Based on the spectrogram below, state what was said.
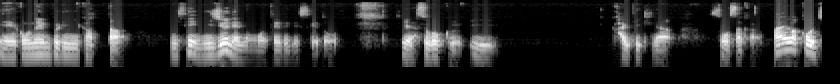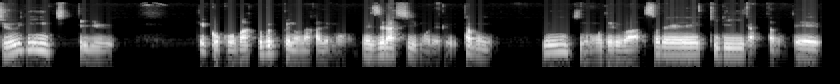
えー5年ぶりに買った2020年のモデルですけど、いや、すごくいい、快適な操作感。前はこう12インチっていう、結構こう MacBook の中でも珍しいモデル。多分、12インチのモデルはそれきりだったので、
